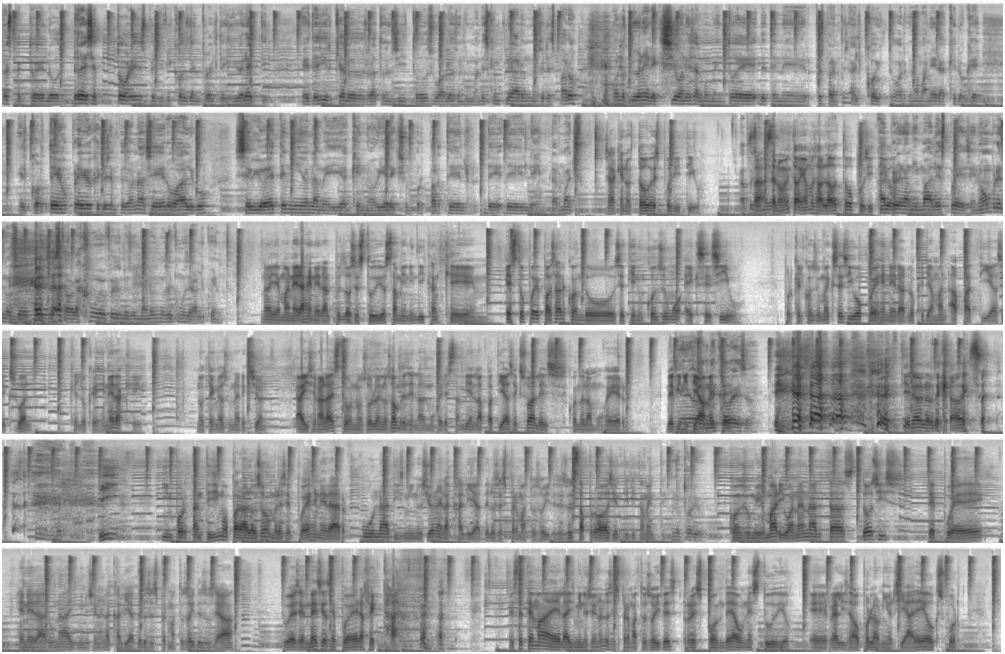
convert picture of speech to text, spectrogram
respecto de los receptores específicos dentro del tejido eréctil. Es decir, que a los ratoncitos o a los animales que emplearon no se les paró o no tuvieron erecciones al momento de, de, tener, pues para empezar el coito de alguna manera, que lo que el cortejo previo que ellos empezaron a hacer o algo se vio detenido en la medida que no había erección por parte del, del ejemplar macho. O sea que no todo es positivo. Ah, pues hasta, el momento habíamos hablado todo positivo. Ah, pero en animales, pues, en hombres, no sé, pues hasta ahora como pues en los humanos no sé cómo se da el cuento. No, y de manera general, pues los estudios también indican que mm, esto puede pasar cuando se tiene un consumo excesivo, porque el consumo excesivo puede generar lo que llaman apatía sexual, que es lo que genera que no tengas una erección. Adicional a esto, no solo en los hombres, en las mujeres también, la apatía sexual es cuando la mujer definitivamente Tiene dolor de cabeza. tiene dolor de cabeza. Y importantísimo para los hombres, se puede generar una disminución en la calidad de los espermatozoides. Eso está probado científicamente. Notorio. Consumir marihuana en altas dosis te puede generar una disminución en la calidad de los espermatozoides, o sea, tu descendencia se puede ver afectada. Este tema de la disminución en los espermatozoides responde a un estudio eh, realizado por la Universidad de Oxford,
